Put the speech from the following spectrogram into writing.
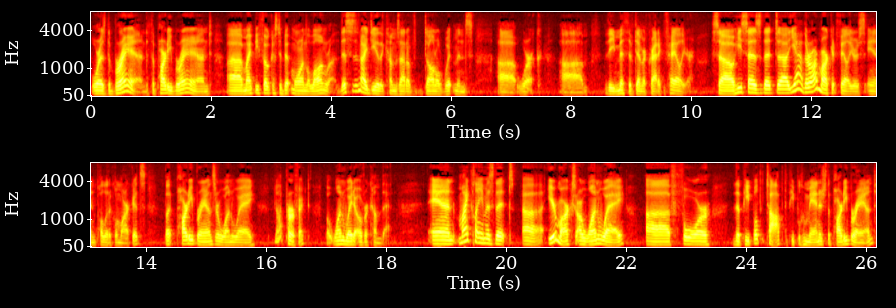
Whereas the brand, the party brand, uh, might be focused a bit more on the long run. This is an idea that comes out of Donald Wittman's uh, work, um, The Myth of Democratic Failure. So he says that, uh, yeah, there are market failures in political markets, but party brands are one way, not perfect, but one way to overcome that. And my claim is that uh, earmarks are one way uh, for the people at the top, the people who manage the party brand,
